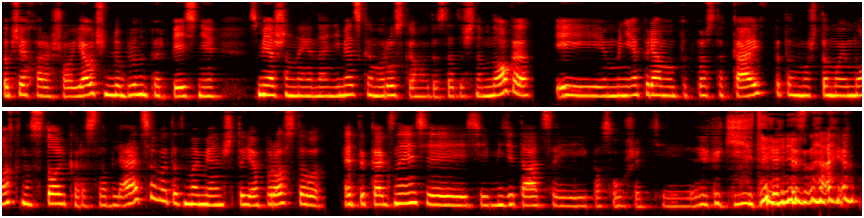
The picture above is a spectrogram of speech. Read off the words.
вообще хорошо. Я очень люблю, например, песни, смешанные на немецком и русском, их достаточно много. И мне прямо просто кайф, потому что мой мозг настолько расслабляется в этот момент, что я просто вот... Это как, знаете, эти медитации послушать какие-то, я не знаю.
